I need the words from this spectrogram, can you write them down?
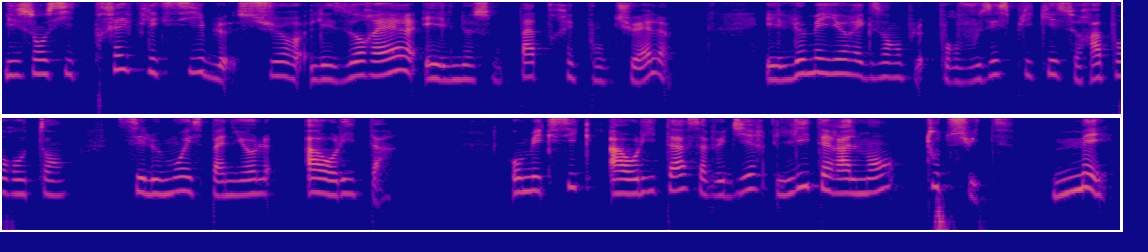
Ils sont aussi très flexibles sur les horaires et ils ne sont pas très ponctuels. Et le meilleur exemple pour vous expliquer ce rapport au temps, c'est le mot espagnol ahorita. Au Mexique, ahorita, ça veut dire littéralement tout de suite. Mais,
